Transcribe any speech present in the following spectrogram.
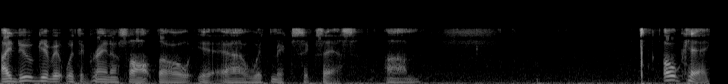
I do give it with a grain of salt, though, uh, with mixed success. Um, okay.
